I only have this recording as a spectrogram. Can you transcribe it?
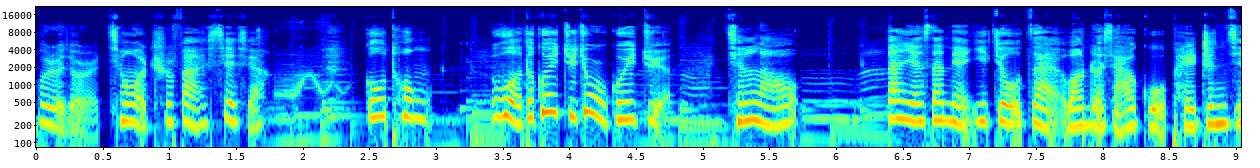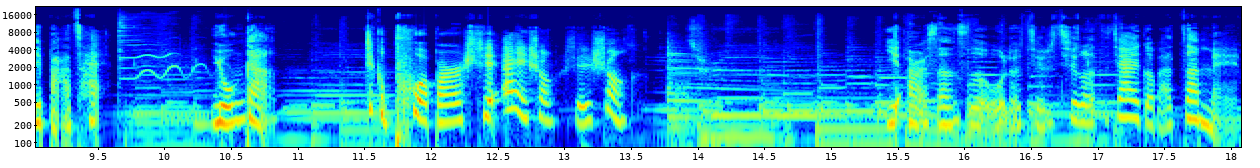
或者就是请我吃饭，谢谢。沟通，我的规矩就是规矩。勤劳，半夜三点依旧在王者峡谷陪甄姬拔菜。勇敢，这个破班谁爱上谁上。一二三四五六七十七个，再加一个吧。赞美，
